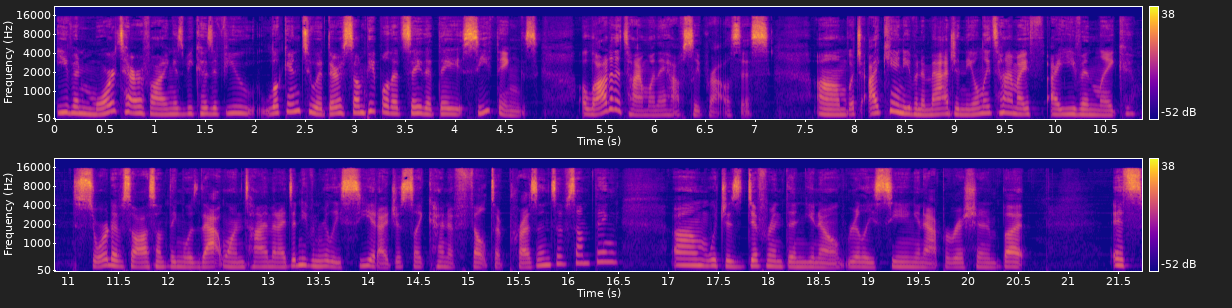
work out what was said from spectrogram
even more terrifying is because if you look into it, there are some people that say that they see things a lot of the time when they have sleep paralysis, um, which I can't even imagine. The only time I, I even like sort of saw something was that one time, and I didn't even really see it. I just like kind of felt a presence of something, um, which is different than, you know, really seeing an apparition. But it's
